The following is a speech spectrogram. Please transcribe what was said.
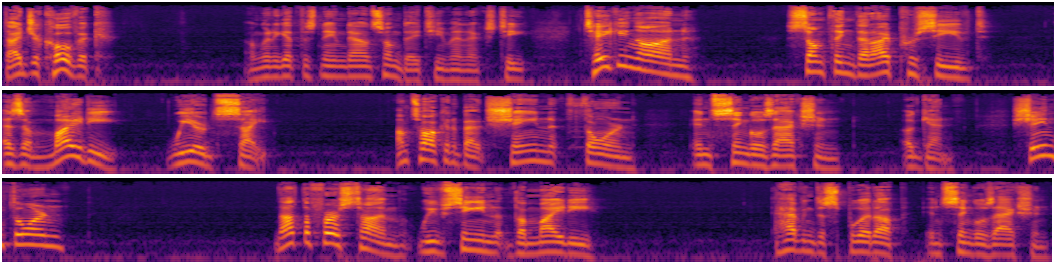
Dijakovic. I'm going to get this name down someday, Team NXT. Taking on something that I perceived as a mighty weird sight. I'm talking about Shane Thorne in singles action again. Shane Thorne, not the first time we've seen the mighty having to split up in singles action.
